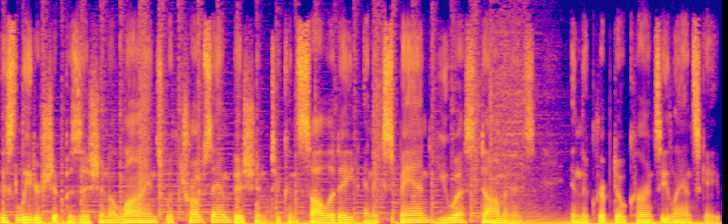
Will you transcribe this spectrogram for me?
This leadership position aligns with Trump's ambition to consolidate and expand U.S. dominance in the cryptocurrency landscape.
